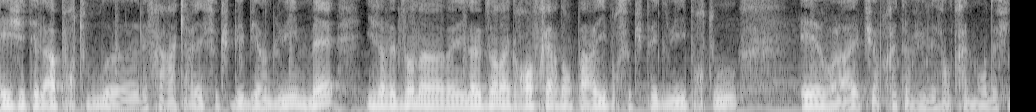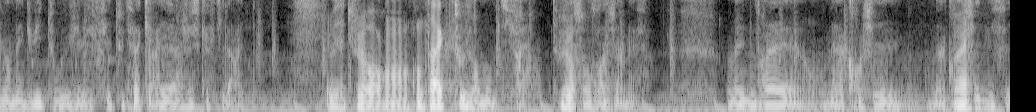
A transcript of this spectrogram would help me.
Et j'étais là pour tout. euh, les frères Acarier s'occupaient bien de lui, mais ils avaient besoin d'un, il avait besoin d'un grand frère dans Paris pour s'occuper de lui, pour tout. Et voilà. Et puis après, t'as vu les entraînements de fil en aiguille, tout. J'ai fait toute sa carrière jusqu'à ce qu'il arrête. Et Vous êtes toujours en contact? Toujours mon petit frère. Toujours. Ça changera jamais. ça. On a une vraie. On est accroché. On est accroché de lui. C'est.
